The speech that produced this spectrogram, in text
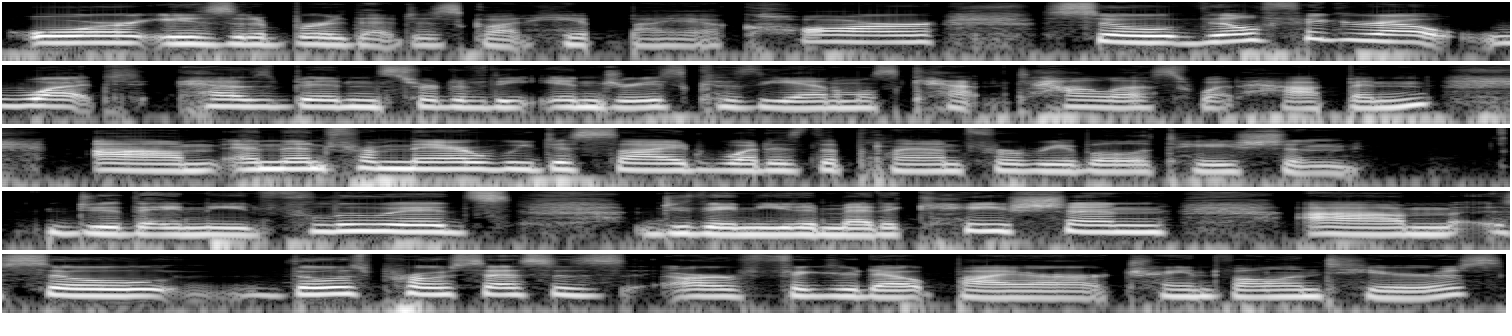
or is it a bird that just got hit by a car? So they'll figure out what has been sort of the injuries because the animals can't tell us what happened. Um, and then from there, we decide what is the plan for rehabilitation. Do they need fluids? Do they need a medication? Um, so those processes are figured out by our trained volunteers,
